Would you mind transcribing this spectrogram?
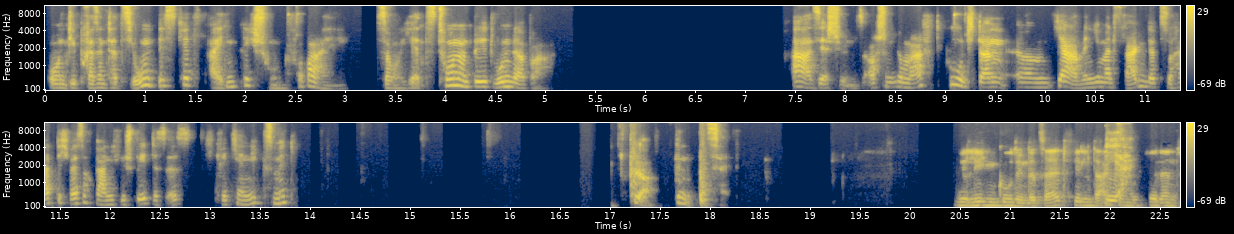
Und die Präsentation ist jetzt eigentlich schon vorbei. So, jetzt Ton und Bild wunderbar. Ah, sehr schön, ist auch schon gemacht. Gut, dann, ähm, ja, wenn jemand Fragen dazu hat, ich weiß auch gar nicht, wie spät es ist. Ich kriege hier nichts mit. Ja, genug Zeit. Wir liegen gut in der Zeit. Vielen Dank ja. für den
